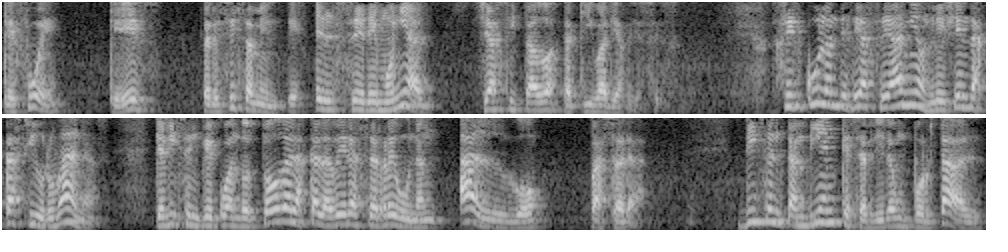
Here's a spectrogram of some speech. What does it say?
que fue, que es precisamente el ceremonial ya citado hasta aquí varias veces. Circulan desde hace años leyendas casi urbanas que dicen que cuando todas las calaveras se reúnan, algo pasará. Dicen también que se abrirá un portal,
